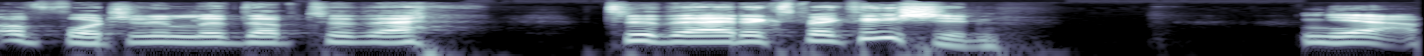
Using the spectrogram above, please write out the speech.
unfortunately, lived up to that to that expectation. Yeah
